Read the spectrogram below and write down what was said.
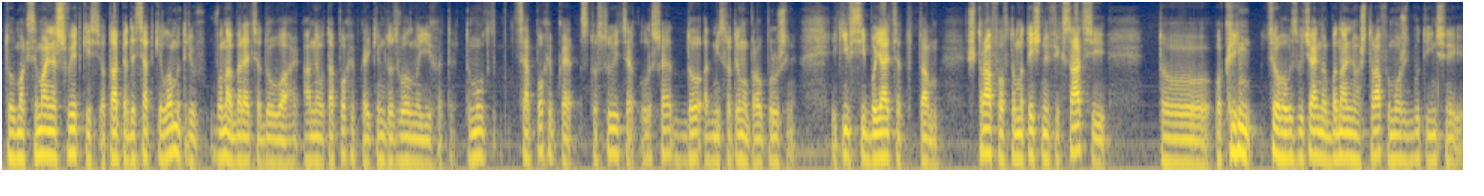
то максимальна швидкість, ота 50 км, вона береться до уваги, а не ота похибка, яким дозволено їхати. Тому ця похибка стосується лише до адміністративного правопорушення, які всі бояться там штрафу автоматичної фіксації, то окрім цього звичайно банального штрафу можуть бути інші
